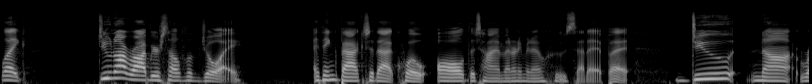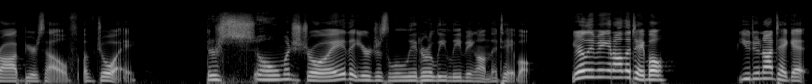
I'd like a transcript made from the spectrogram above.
Like, do not rob yourself of joy. I think back to that quote all the time. I don't even know who said it, but do not rob yourself of joy. There's so much joy that you're just literally leaving on the table. You're leaving it on the table. You do not take it,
